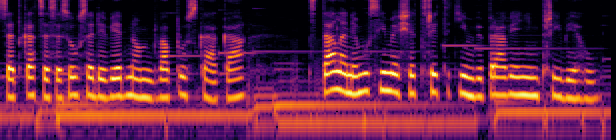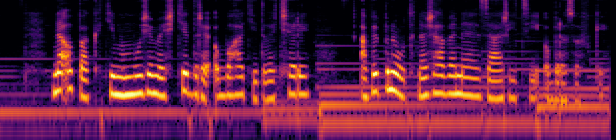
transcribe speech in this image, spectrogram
setkat se se sousedy v jednom 2 plus KK, Stále nemusíme šetřit tím vyprávěním příběhů. Naopak tím můžeme štědře obohatit večery a vypnout nažhavené zářící obrazovky.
